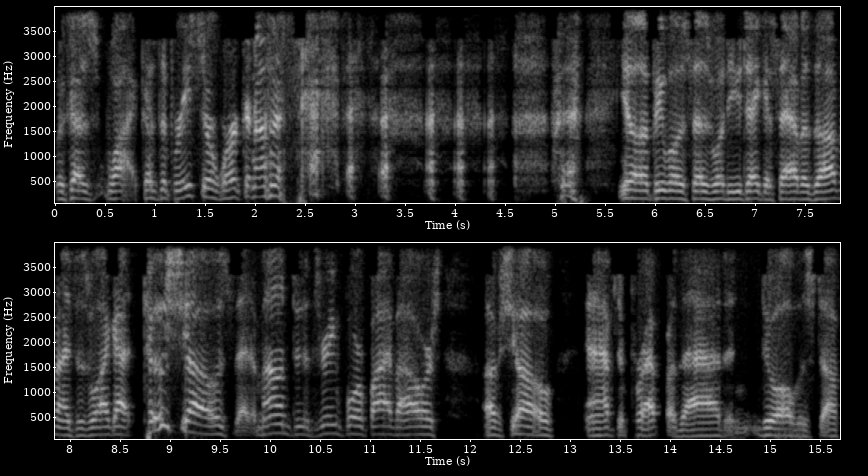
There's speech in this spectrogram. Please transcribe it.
Because why? Because the priests are working on the Sabbath. you know, the people that says, well, do you take a Sabbath off? And I says, well, I got two shows that amount to three, four, five hours of show, and I have to prep for that and do all this stuff.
